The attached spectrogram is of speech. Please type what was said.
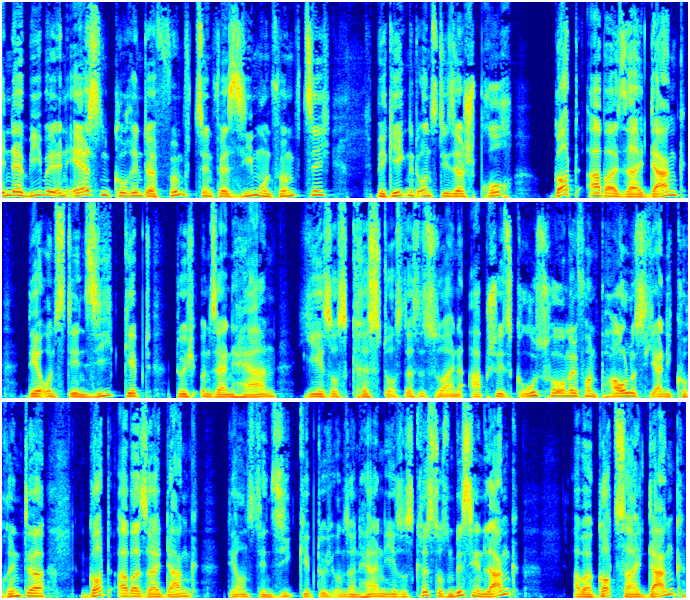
In der Bibel in 1. Korinther 15, Vers 57 begegnet uns dieser Spruch, Gott aber sei Dank, der uns den Sieg gibt durch unseren Herrn Jesus Christus. Das ist so eine Abschiedsgrußformel von Paulus hier an die Korinther. Gott aber sei Dank, der uns den Sieg gibt durch unseren Herrn Jesus Christus. Ein bisschen lang, aber Gott sei Dank,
